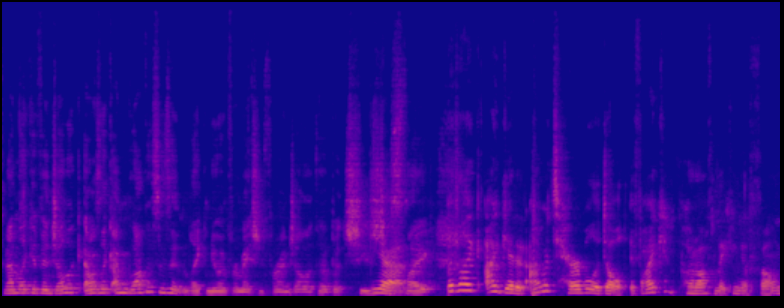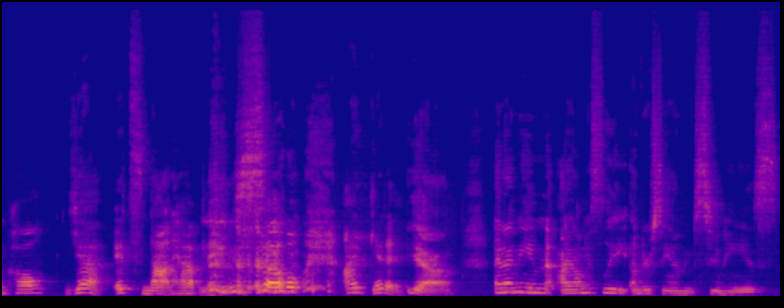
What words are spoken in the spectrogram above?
And I'm like, if Angelica, I was like, I'm glad this isn't like new information for Angelica, but she's Yeah. just like, But like, I get it. I'm a terrible adult. If I can put off making a phone call, yeah, it's not happening. so I get it. Yeah. And I mean, I honestly understand Sunhee's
